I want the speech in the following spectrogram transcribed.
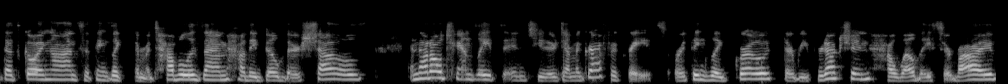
that's going on. So things like their metabolism, how they build their shells, and that all translates into their demographic rates or things like growth, their reproduction, how well they survive.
